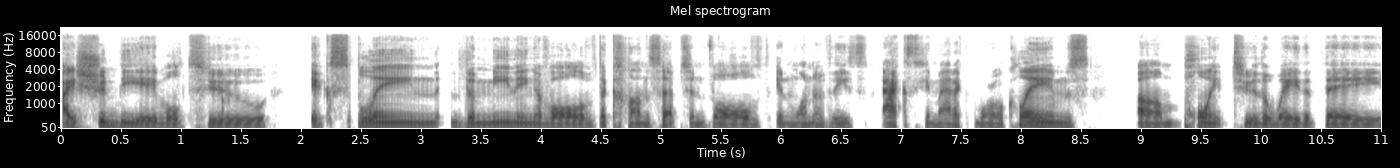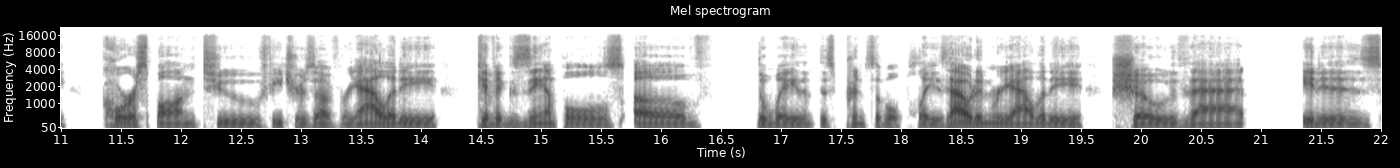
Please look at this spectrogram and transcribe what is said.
I should be able to explain the meaning of all of the concepts involved in one of these axiomatic moral claims um point to the way that they correspond to features of reality give examples of the way that this principle plays out in reality show that it is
